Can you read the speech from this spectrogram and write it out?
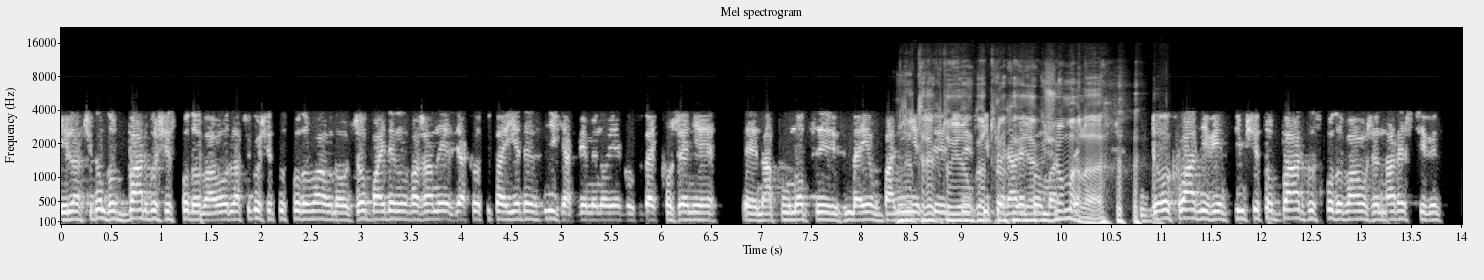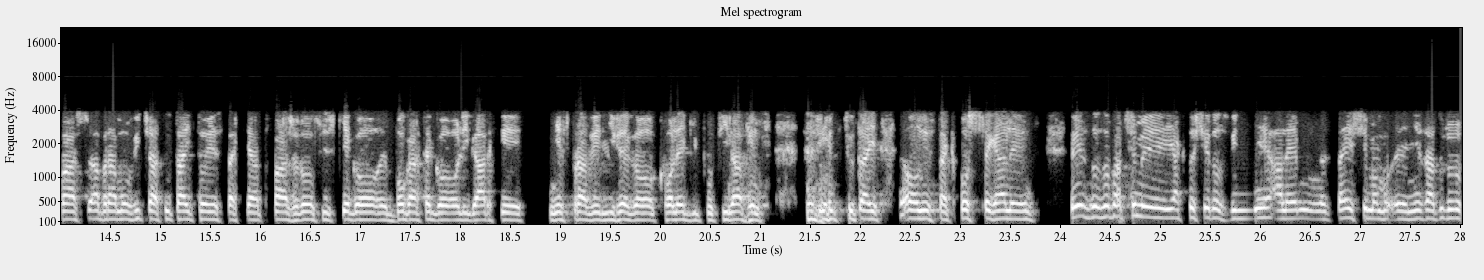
I dlaczego to bardzo się spodobało? Dlaczego się to spodobało? No, Joe Biden uważany jest jako tutaj jeden z nich, jak wiemy, no jego tutaj korzenie na północy w Mayo, w Baninie. No, traktują czy, go trochę jak ziomala. Dokładnie, więc im się to bardzo spodobało, że nareszcie, więc twarz Abramowicza tutaj to jest taka twarz rosyjskiego bogatego oligarchy, niesprawiedliwego kolegi Putina, więc, więc tutaj on jest tak postrzegany, więc, więc no zobaczymy jak to się rozwinie, ale zdaje się mam e, nie za dużo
